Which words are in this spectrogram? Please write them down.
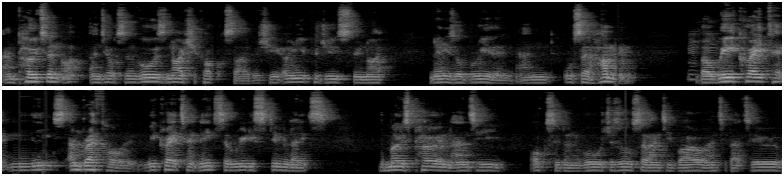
and potent antioxidant of all is nitric oxide, which you only produce through nasal breathing and also humming. But Mm-hmm. we create techniques and breath holding. We create techniques that really stimulates the most potent antioxidant of all, which is also antiviral, antibacterial.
